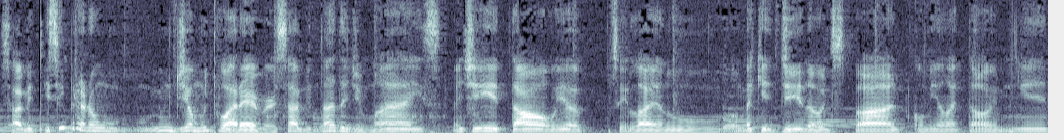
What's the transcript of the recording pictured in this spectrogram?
sabe? E sempre era um, um dia muito whatever, sabe? Nada demais. A gente ia e tal, ia sei lá, ia no McDonald's, pá, comia lá e tal, e,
